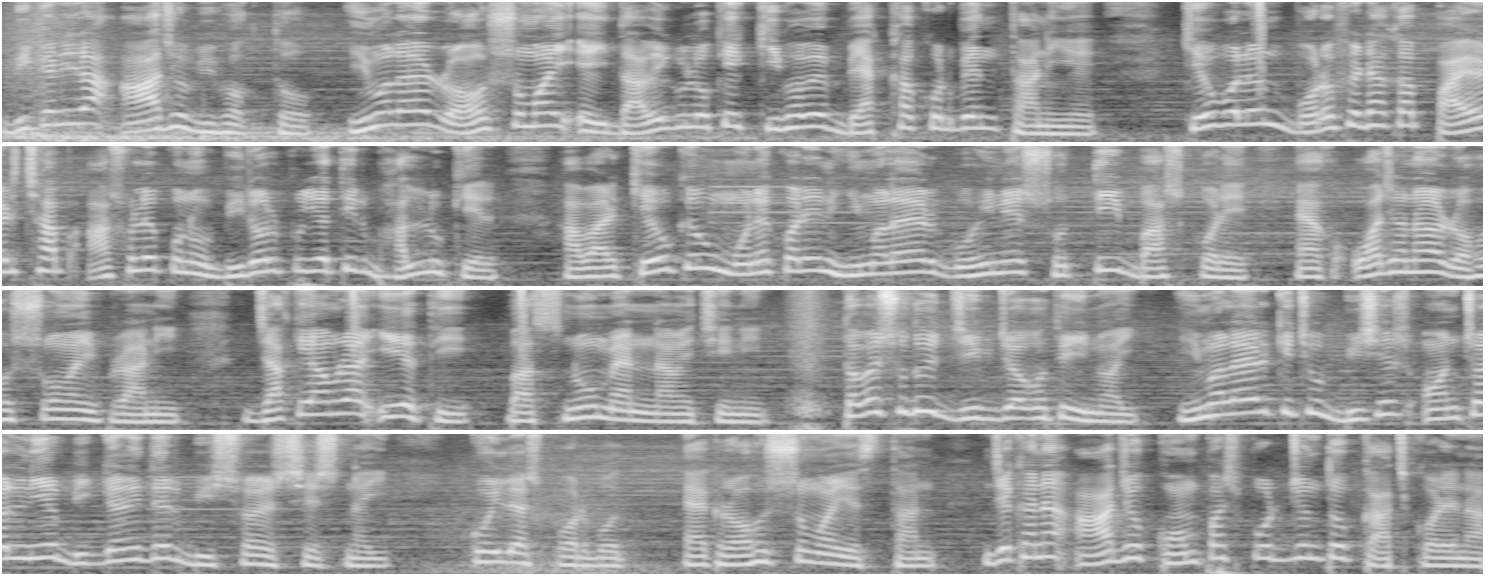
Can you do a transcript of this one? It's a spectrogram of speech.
বিজ্ঞানীরা আজও বিভক্ত। হিমালয়ের রহস্যময় এই দাবিগুলোকে কীভাবে ব্যাখ্যা করবেন তা নিয়ে। কেউ বলেন বরফে ঢাকা পায়ের ছাপ আসলে কোনো বিরল প্রজাতির ভাল্লুকের। আবার কেউ কেউ মনে করেন হিমালয়ের গহীনে সত্যিই বাস করে এক অজানা রহস্যময় প্রাণী, যাকে আমরা ইয়েথি বা স্নোম্যান নামে চিনি। তবে শুধু জীবজগতেই নয়, হিমালয়ের কিছু বিশেষ অঞ্চল নিয়ে বিজ্ঞানীদের বিস্ময়ের শেষ নাই। কৈলাস পর্বত এক রহস্যময় স্থান যেখানে আজও কম্পাস পর্যন্ত কাজ করে না।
